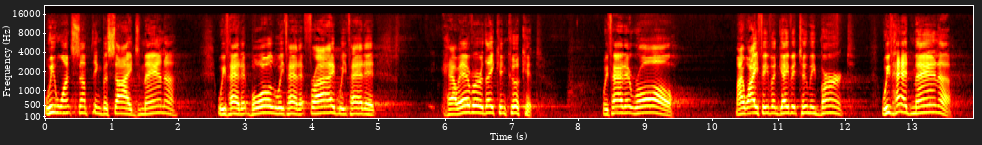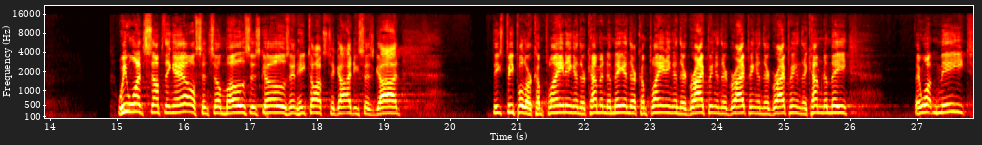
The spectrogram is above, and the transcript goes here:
We want something besides manna. We've had it boiled, we've had it fried, we've had it however they can cook it. We've had it raw. My wife even gave it to me burnt. We've had manna. We want something else. And so Moses goes and he talks to God. He says, God, these people are complaining and they're coming to me and they're complaining and they're griping and they're griping and they're griping and they come to me. They want meat,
